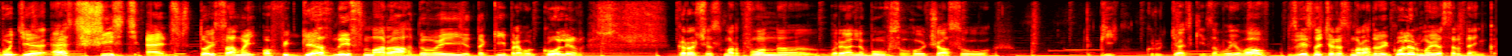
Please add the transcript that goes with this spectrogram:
мабуть, S6 Edge. Той самий офігезний смарагдовий такий прямо колір. Коротше, смартфон е, реально був свого часу такий крутяцький завоював. Звісно, через смарагдовий колір моє серденько.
